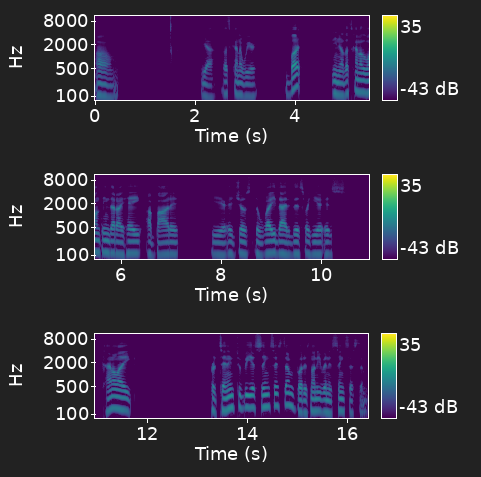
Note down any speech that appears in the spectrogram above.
um, yeah, that's kind of weird. But, you know, that's kind of the one thing that I hate about it here. It's just the way that this right here is kind of like pretending to be a sync system, but it's not even a sync system.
